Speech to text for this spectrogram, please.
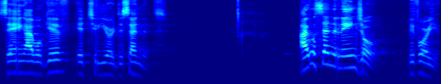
saying, I will give it to your descendants. I will send an angel before you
